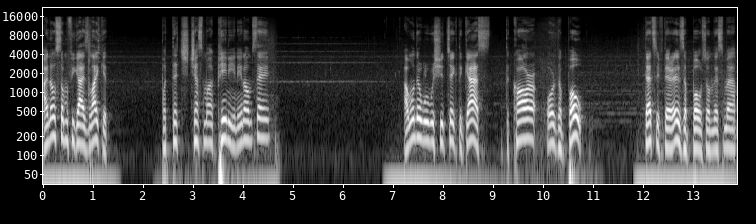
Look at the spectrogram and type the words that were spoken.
I know some of you guys like it, but that's just my opinion, you know what I'm saying? I wonder where we should take the gas, the car or the boat. That's if there is a boss on this map.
